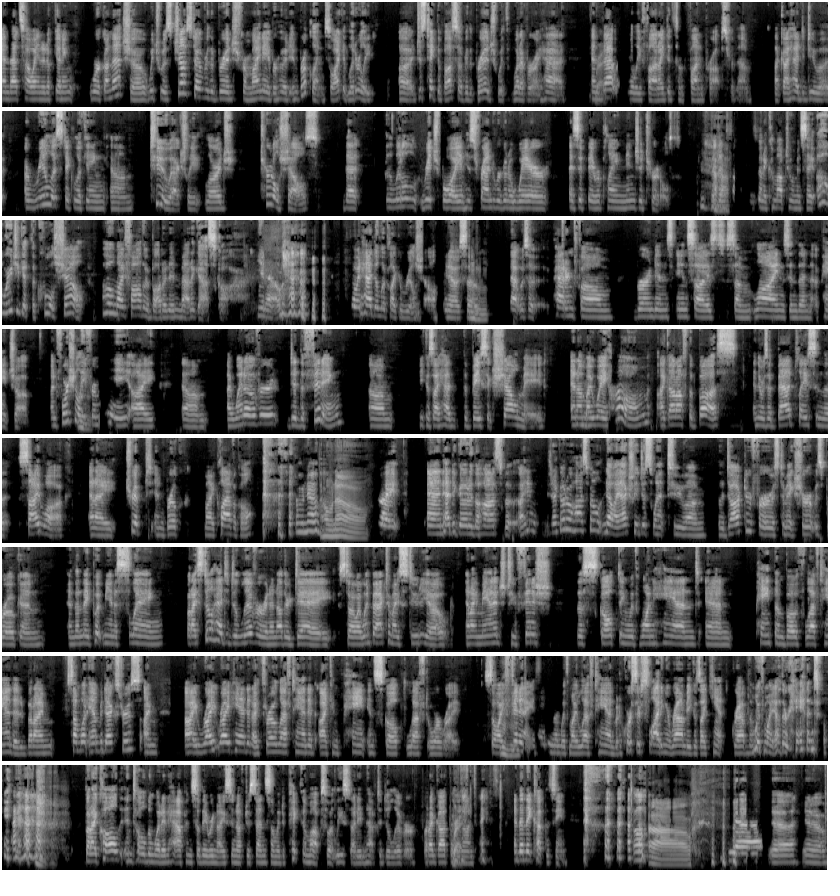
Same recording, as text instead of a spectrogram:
And that's how I ended up getting work on that show, which was just over the bridge from my neighborhood in Brooklyn. So I could literally uh, just take the bus over the bridge with whatever I had. And Right. that was really fun. I did some fun props for them. Like I had to do a, a realistic looking, um, two actually large turtle shells that the little rich boy and his friend were going to wear as if they were playing Ninja Turtles. But then Uh-huh. someone was going to come up to him and say, "Oh, where'd you get the cool shell?" "Oh, my father bought it in Madagascar." You know, so it had to look like a real shell. You know, so Mhm. that was a pattern foam, burned in, incised some lines, and then a paint job. Unfortunately Mhm. for me, I um, I went over, did the fitting um, because I had the basic shell made, and on Mhm. my way home, I got off the bus, and there was a bad place in the sidewalk, and I tripped and broke my clavicle. oh no. Oh no! Right. And had to go to the hospital. I didn't, did I go to a hospital? No, I actually just went to um, the doctor first to make sure it was broken. And then they put me in a sling, but I still had to deliver in another day. So I went back to my studio and I managed to finish the sculpting with one hand and paint them both left handed. But I'm somewhat ambidextrous. I'm I write right handed, I throw left handed, I can paint and sculpt left or right. So I Mhm. finished painting them with my left hand, but of course they're sliding around because I can't grab them with my other hand. but I called and told them what had happened, so they were nice enough to send someone to pick them up, so at least I didn't have to deliver. But I got them Right. on, Nice. and then they cut the scene. Oh, Oh, yeah, yeah, you know.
